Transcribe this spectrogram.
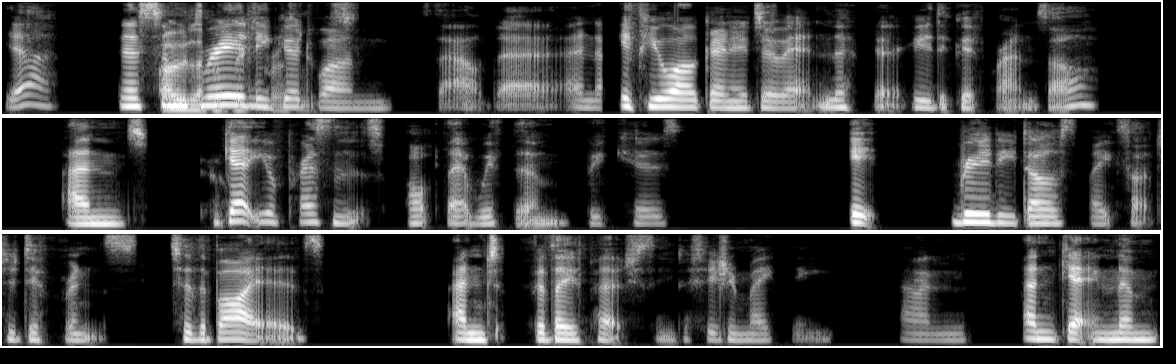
Yeah. There's some Olay have a big really good ones out there. And if you are going to do it, look at who the good brands are and get your presence up there with them because it really does make such a difference to the buyers and for those purchasing decision making and and getting them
